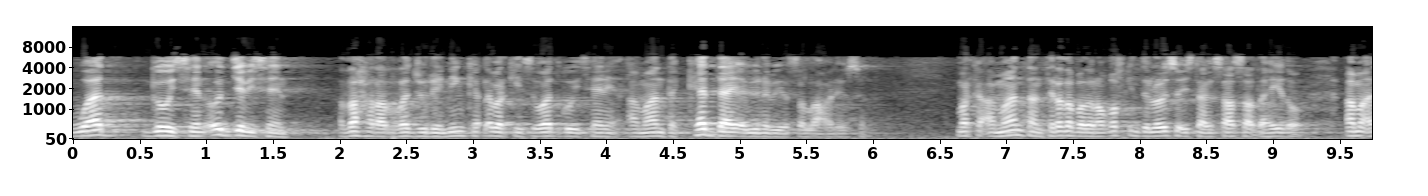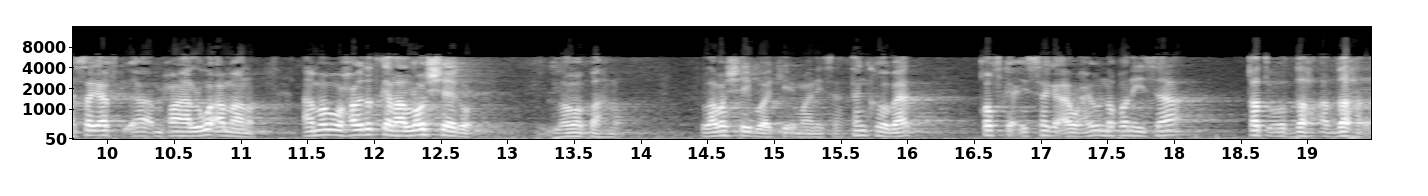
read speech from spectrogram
waad goyseen ood jebiseen dahra rajuli ninka dhabarkiisa waad goyseen ammaanta ka daaya ayuu nabig sal allahu alayh wasalam marka ammaantan tirada badan oo qofka inta loola soo istaago saasaad ahaydoo ama isaga muxuaha lagu ammaano amaba waxa dad ha loo sheego looma baahno. Laba shayba way ka imaanaysaa tan koobaad qofka isaga ah waxay u noqonaysaa qacu adahr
